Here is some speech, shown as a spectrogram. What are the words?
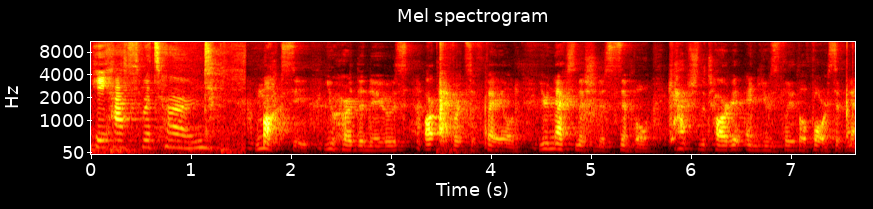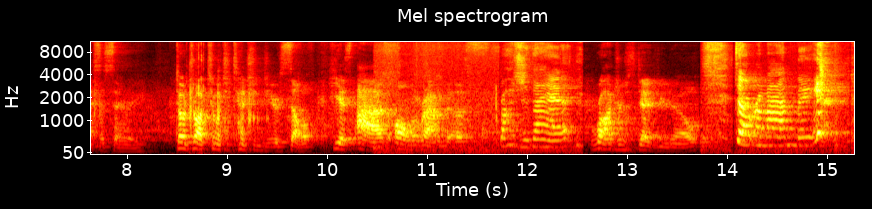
He hath returned. Moxie, you heard the news. Our efforts have failed. Your next mission is simple. Capture the target and use lethal force if necessary. Don't draw too much attention to yourself. He has eyes all around us. Roger that. Roger's dead, you know. Don't remind me.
